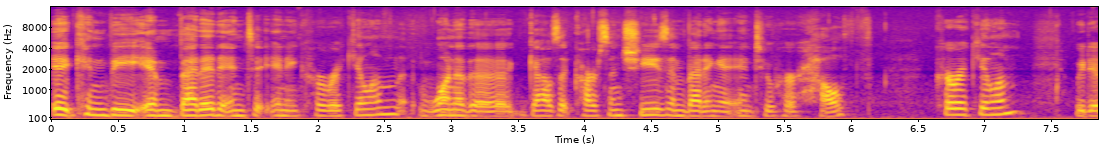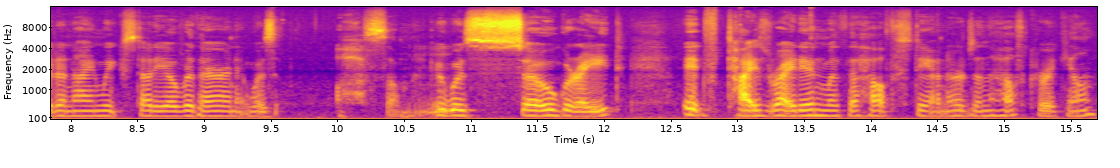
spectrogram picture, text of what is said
it can be embedded into any curriculum. One of the gals at Carson, she's embedding it into her health curriculum. We did a nine week study over there and it was awesome. Mm-hmm. It was so great. It ties right in with the health standards and the health curriculum.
